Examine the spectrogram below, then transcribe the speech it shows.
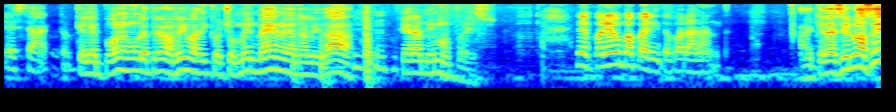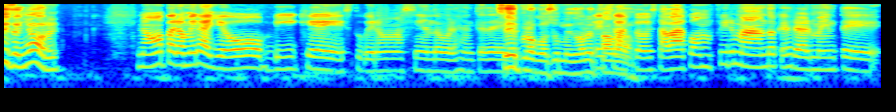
Exacto. Que le ponen un letrero arriba de que 8 mil menos y en realidad era el mismo precio. Le ponen un papelito para adelante. Hay que decirlo así, señores. No, pero mira, yo vi que estuvieron haciendo la gente de... Sí, pero consumidores estaban... Exacto, estaba confirmando que realmente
